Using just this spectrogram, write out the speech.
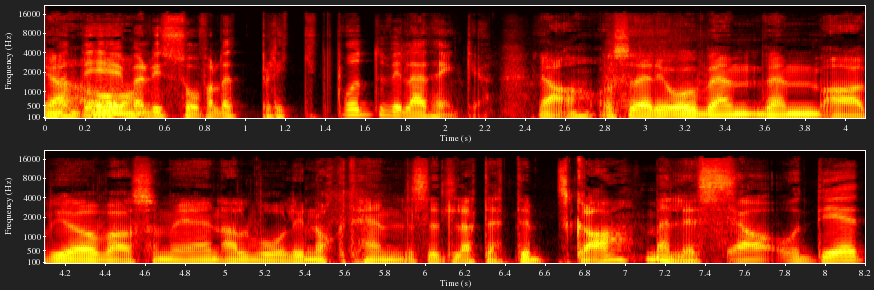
Ja, men det er og- vel i så fall et pliktbrudd, vil jeg tenke. Ja, og så er det jo òg hvem, hvem avgjør hva som er en alvorlig nok hendelse til at dette skal meldes. Ja, og det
